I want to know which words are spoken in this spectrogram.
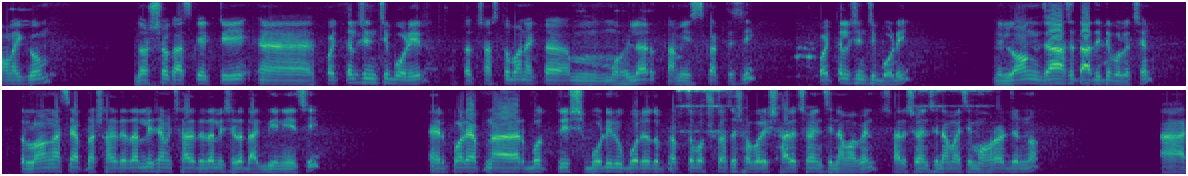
আলাইকুম। দর্শক, আজকে একটি পঁয়তাল্লিশ ইঞ্চি বডির, অর্থাৎ স্বাস্থ্যবান একটা মহিলার কামিজ কাটতেছি। পঁয়তাল্লিশ ইঞ্চি বডি। লং যা আছে তা দিতে বলেছেন। তো লং আছে আপনার সাড়ে তেতাল্লিশ, আমি সাড়ে তেতাল্লিশ সেটা দাগ দিয়ে নিয়েছি। এরপরে আপনার বত্রিশ বডির উপরে যত প্রাপ্তবয়স্ক আছে, সবারই সাড়ে ছয় ইঞ্চি নামাবেন। সাড়ে ছয় ইঞ্চি নামাইছি মহড়ার জন্য। আর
